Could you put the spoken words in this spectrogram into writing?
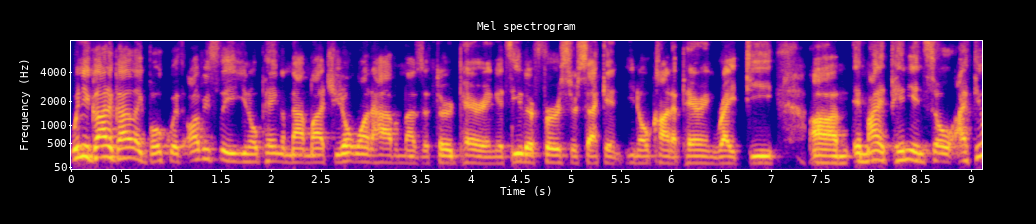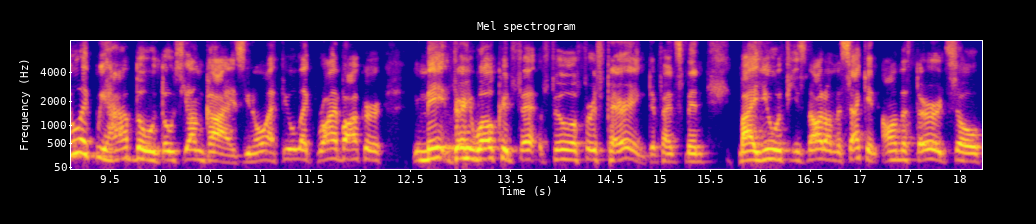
when you got a guy like Boqvist, obviously, you know, paying him that much, you don't want to have him as a third pairing. It's either first or second, you know, kind of pairing right D, um, in my opinion. So I feel like we have those those young guys. You know, I feel like Reinbacher may very well could fill a first pairing defenseman. Mailloux, if he's not on the second, on the third. So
